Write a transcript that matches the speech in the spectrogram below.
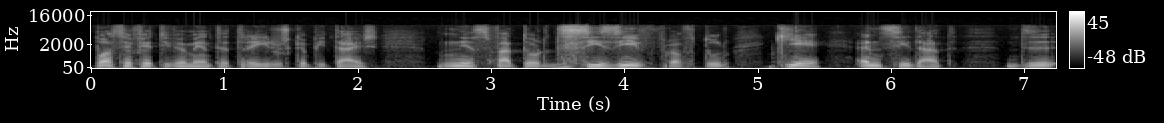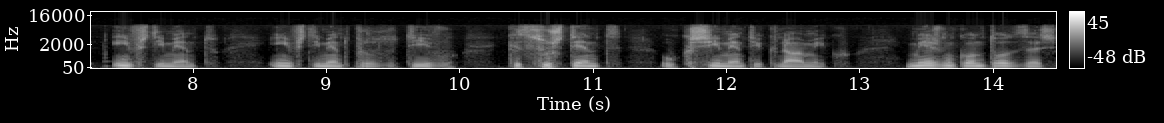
possa efetivamente atrair os capitais nesse fator decisivo para o futuro, que é a necessidade de investimento, investimento produtivo que sustente o crescimento económico, mesmo com todas as,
